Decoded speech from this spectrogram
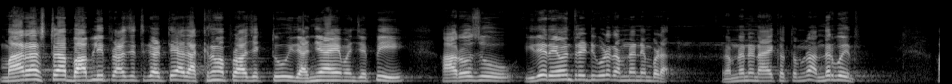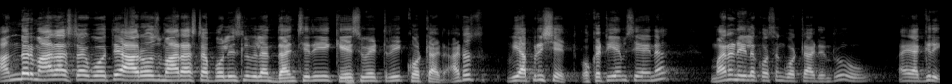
మహారాష్ట్ర బాబ్లీ ప్రాజెక్ట్ కడితే అది అక్రమ ప్రాజెక్టు ఇది అన్యాయం అని చెప్పి ఆ రోజు ఇదే రేవంత్ రెడ్డి కూడా రమణన్న నింబడ రమణన్న నాయకత్వంలో అందరు పోయినారు అందరు మహారాష్ట్రకు పోతే ఆ రోజు మహారాష్ట్ర పోలీసులు వీళ్ళని దంచిరి కేసు పెట్టిరి కొట్లాడి. అటు వి అప్రిషియేట్. ఒక టీఎంసీ అయినా మన నీళ్ళ కోసం కొట్లాడినరు ఐ అగ్రి.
